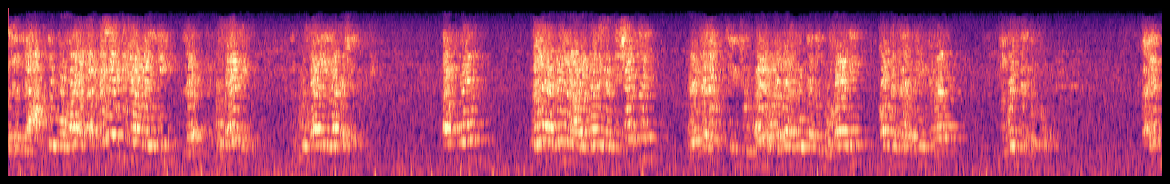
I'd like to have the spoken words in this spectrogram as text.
العقد المخالفه هي كتابتي لا البخاري البخاري لا شك أقوى ولا يدل على ذلك بشرطه وتلقي الجمهور علماء الأمة البخاري قبل تأثير كمان في ضد الدكتور معايا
